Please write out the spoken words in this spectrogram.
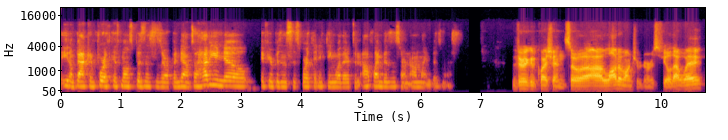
you know, back and forth because most businesses are up and down. So how do you know if your business is worth anything, whether it's an offline business or an online business? Very good question. So uh, a lot of entrepreneurs feel that way.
